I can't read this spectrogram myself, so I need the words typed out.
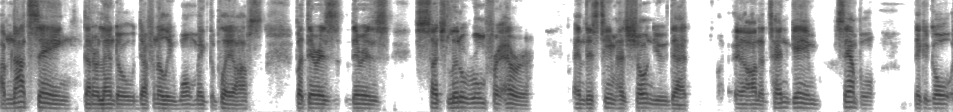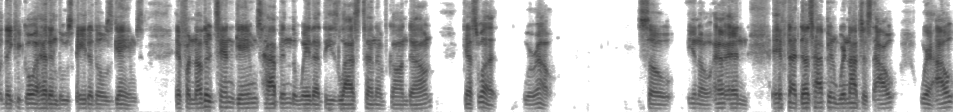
I'm not saying that Orlando definitely won't make the playoffs, but there is there is such little room for error, and this team has shown you that Uh, on a 10 game sample, they could go they could go ahead and lose eight of those games. If another 10 games happen the way that these last 10 have gone down, guess what? We're out. So, you know, and, and if that does happen, we're not just out, we're out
